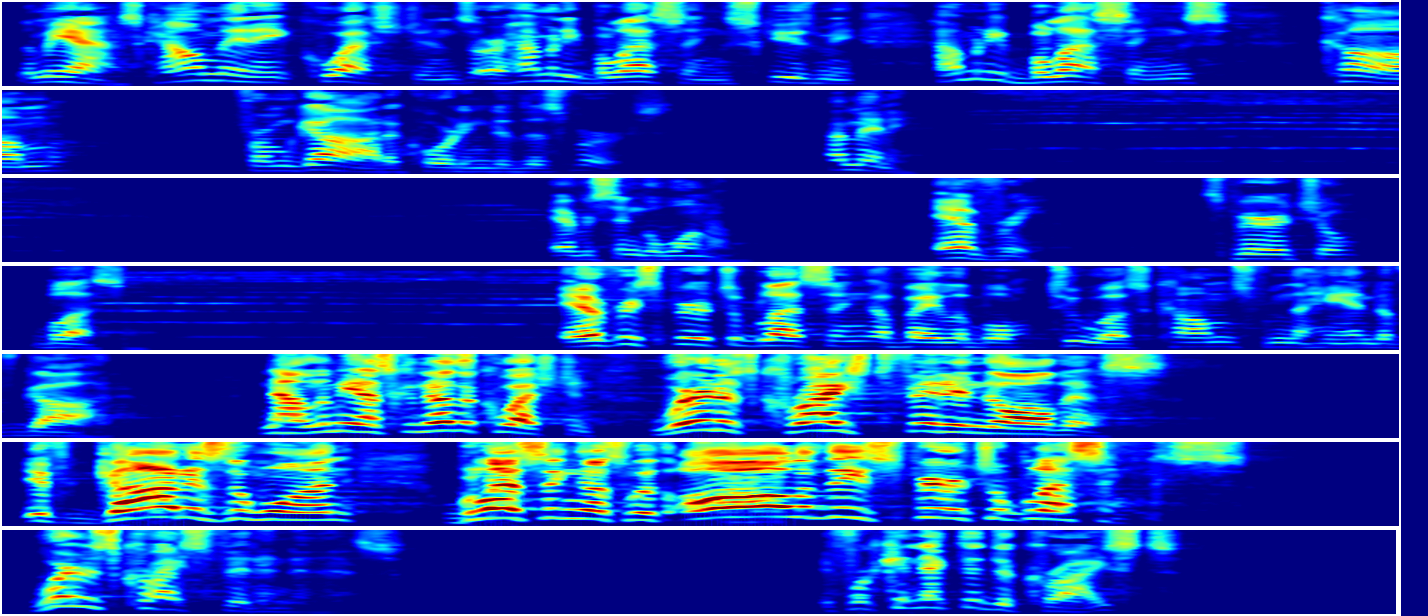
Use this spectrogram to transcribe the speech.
Let me ask, how many questions, or how many blessings, excuse me, how many blessings come from God according to this verse? How many? Every single one of them. Every spiritual blessing. Every spiritual blessing available to us comes from the hand of God. Now, let me ask another question Where does Christ fit into all this? If God is the one blessing us with all of these spiritual blessings, where does Christ fit into this? If we're connected to Christ,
